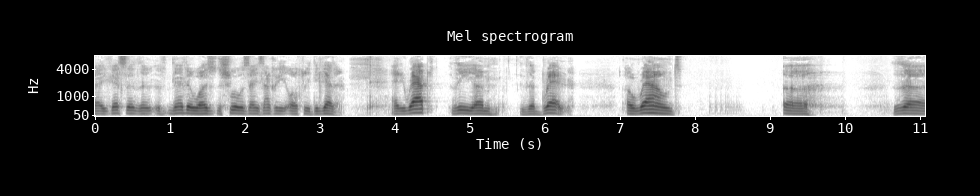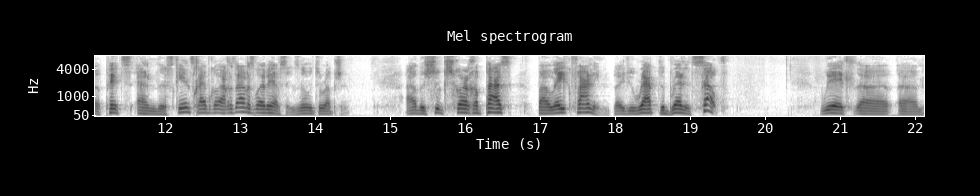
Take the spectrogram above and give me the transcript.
I guess the, the nether was the shul was that he's not going to eat all three together, and he wrapped the um, the bread around uh, the pits and the skins. There's no interruption. Aber shuk shkorcha balek fanim. But if you wrap the bread itself with uh, um,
